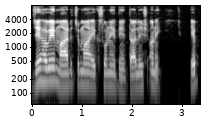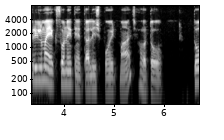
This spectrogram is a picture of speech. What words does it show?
જે હવે માર્ચમાં એકસો ને તેતાલીસ અને એપ્રિલમાં એકસો ને તેતાલીસ પોઈન્ટ પાંચ હતો. તો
